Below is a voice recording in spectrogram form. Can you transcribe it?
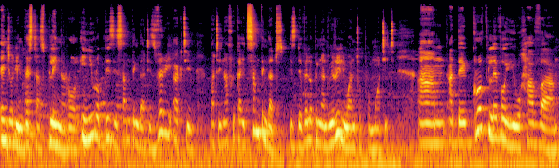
angel investors playing a role. In Europe, this is something that is very active, but in Africa, it's something that is developing, and we really want to promote it. Um, at the growth level, you have. um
